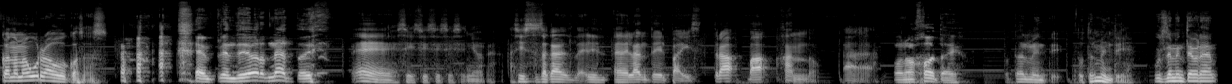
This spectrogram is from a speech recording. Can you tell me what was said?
cuando me aburro hago cosas. Emprendedor nato. Eh, sí, sí, sí, sí, señor. Así se saca el- el- adelante el país. Trabajando. Ah, Con ojota, eh. totalmente, totalmente. Justamente ahora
